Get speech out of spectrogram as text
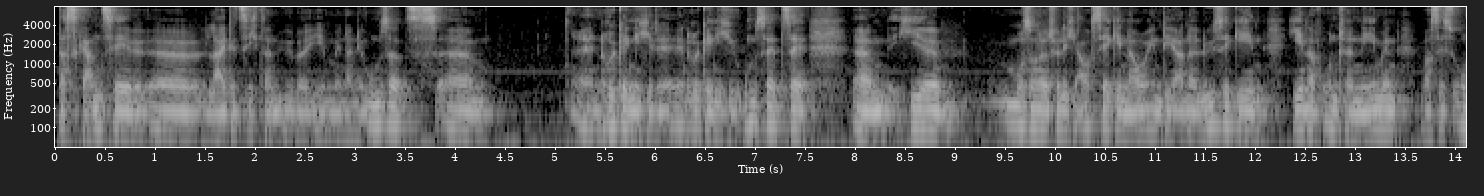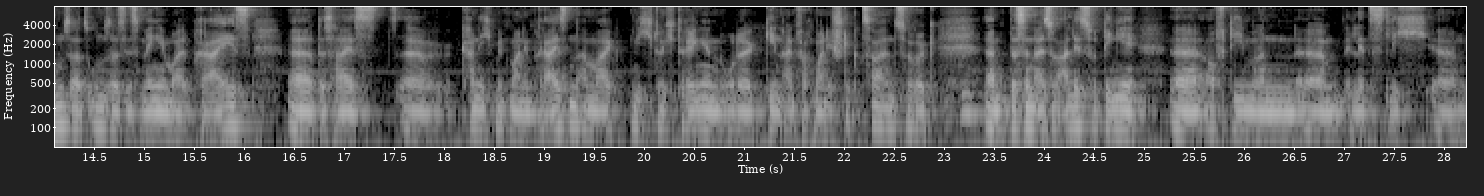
Das Ganze äh, leitet sich dann über eben in eine Umsatz, ähm, in, rückgängige, in rückgängige Umsätze. Ähm, hier muss man natürlich auch sehr genau in die Analyse gehen, je nach Unternehmen, was ist Umsatz, Umsatz ist Menge mal Preis. Äh, das heißt, äh, kann ich mit meinen Preisen am Markt nicht durchdringen oder gehen einfach meine Stückzahlen zurück. Mhm. Ähm, das sind also alles so Dinge, äh, auf die man ähm, letztlich ähm,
